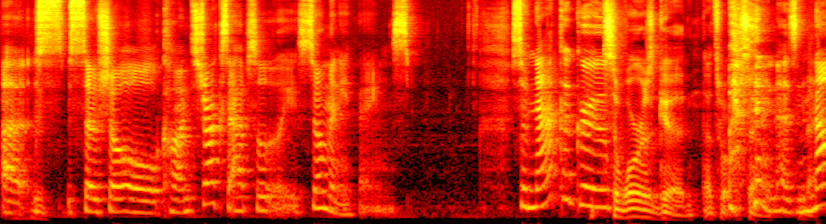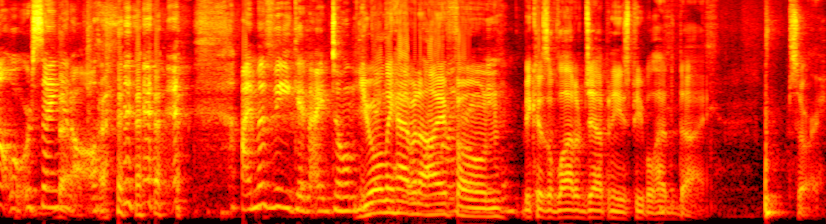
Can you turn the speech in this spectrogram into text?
uh, s- social constructs, absolutely, so many things. So NACA grew. So war is good. That's what we're saying. That's not what we're saying at all. I'm a vegan. I don't. Think you only have an iPhone because a lot of Japanese people had to die. Sorry.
